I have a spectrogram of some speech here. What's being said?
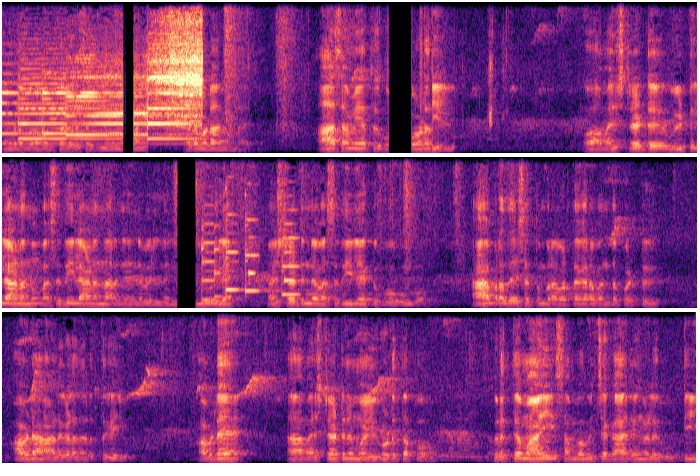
നമ്മുടെ പ്രവർത്തകർ സജീവമായി ഇടപെടാനുണ്ടായിരുന്നു. ആ സമയത്ത് കോടതിയിൽ മജിസ്ട്രേറ്റ് വീട്ടിലാണെന്നും വസതിയിലാണെന്ന് അറിഞ്ഞതിന് പേരിൽ നെല്ലൂരിലെ മജിസ്ട്രേറ്റിന്റെ വസതിയിലേക്ക് പോകുമ്പോൾ ആ പ്രദേശത്തും പ്രവർത്തകരെ ബന്ധപ്പെട്ട് അവിടെ ആളുകളെ നിർത്തുകയും അവിടെ മജിസ്ട്രേറ്റിന് മൊഴി കൊടുത്തപ്പോൾ കൃത്യമായി സംഭവിച്ച കാര്യങ്ങൾ കുട്ടി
